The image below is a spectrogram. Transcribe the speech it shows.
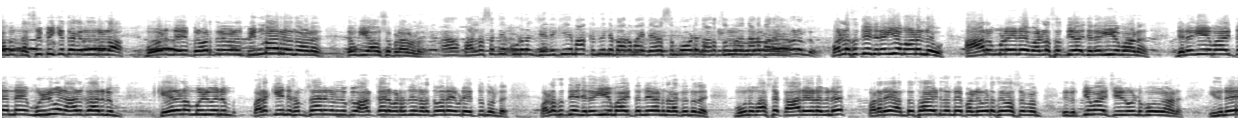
നമ്മൾ നശിപ്പിക്കത്തക്ക രീതിയിലുള്ള ബോർഡിന്റെ ഈ പ്രവർത്തനങ്ങളിൽ പിന്മാറണമെന്നാണ് നമുക്ക് ഈ ആവശ്യപ്പെടാനുള്ളത്. വള്ളസദ്യ കൂടുതൽ ജനകീയമാക്കുന്നതിന്റെ ഭാഗമായി ദേവസ്വം ബോർഡ് നടത്തുന്നു എന്നാണ് പറയുന്നത്. വള്ളസദ്യ ജനകീയമാണല്ലോ. ആറന്മുളയിലെ വള്ളസദ്യ ജനകീയമാണ്. ജനകീയമായി തന്നെ മുഴുവൻ ആൾക്കാരിലും കേരളം മുഴുവനും വടക്കേന്ത്യ സംസ്ഥാനങ്ങളിൽ നിന്നും ആൾക്കാർ വള്ളസദ്യ നടത്തുവാനായി ഇവിടെ എത്തുന്നുണ്ട്. വള്ളസദ്യ ജനകീയമായി തന്നെയാണ് നടക്കുന്നത്. മൂന്ന് മാസ കാലയളവിൽ വളരെ അന്തസ്സായിട്ട് തന്നെ പള്ളിയോട സേവാ സംഘം ഇത് കൃത്യമായി ചെയ്തുകൊണ്ട് പോവുകയാണ്. ഇതിനെ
